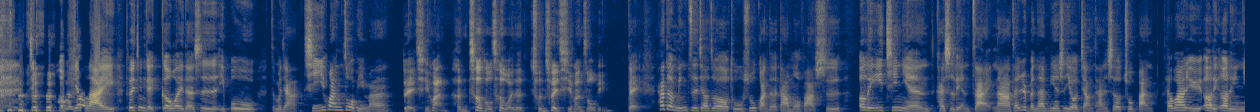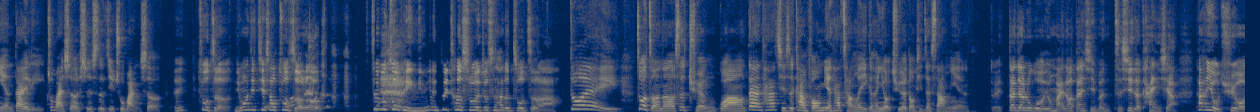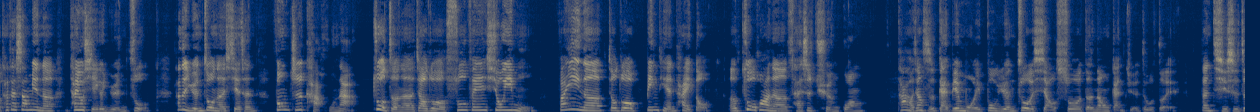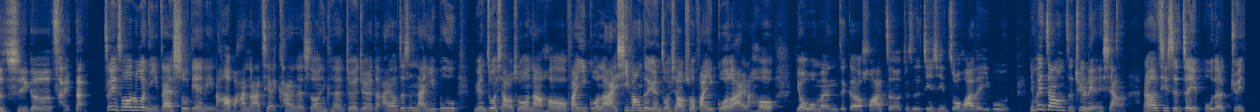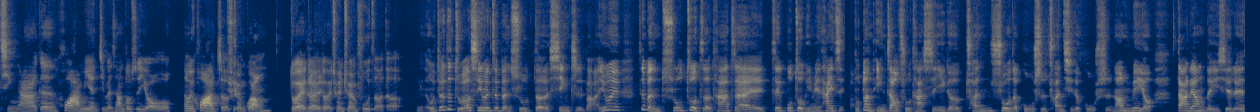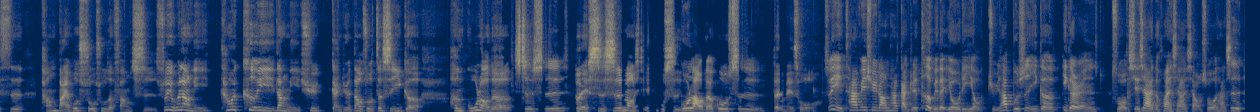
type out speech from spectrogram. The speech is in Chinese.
今天我们要来推荐给各位的是一部怎么讲奇幻作品吗？对，奇幻，很彻头彻尾的纯粹奇幻作品。对，它的名字叫做《图书馆的大魔法师》，二零一七年开始连载。那在日本那边是由讲谈社出版，台湾于二零二零年代理，出版社是四季出版社。诶，作者，你忘记介绍作者了。这部作品里面最特殊的就是它的作者啊。对，作者呢是全光，但他其实看封面，他藏了一个很有趣的东西在上面。对，大家如果有买到单行本，仔细的看一下，它很有趣哦。它在上面呢，它有写一个原作，它的原作呢写成《风之卡胡纳》，作者呢叫做苏菲修伊姆，翻译呢叫做冰田泰斗，而作画呢才是全光。他好像只是改编某一部原作小说的那种感觉，对不对？但其实这是一个彩蛋。所以说，如果你在书店里，然后把它拿起来看的时候，你可能就会觉得，哎呦，这是哪一部原作小说？然后翻译过来，西方的原作小说翻译过来，然后由我们这个画者就是进行作画的一部，你会这样子去联想。然后其实这一部的剧情啊，跟画面基本上都是由那位画者全光，对对，对全权负责的。我觉得这主要是因为这本书的性质吧，因为这本书作者他在这部作品里面，他一直不断营造出它是一个传说的故事、传奇的故事，然后里面有大量的一些类似旁白或说书的方式，所以会让你，他会刻意让你去感觉到说这是一个。很古老的史诗，对，史诗冒险故事，古老的故事，对，没错。所以他必须让他感觉特别的有理有据，他不是一个一个人所写下来的幻想小说，他是。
